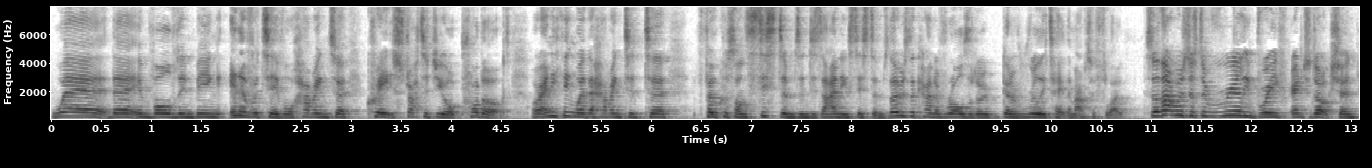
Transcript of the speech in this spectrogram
where they're involved in being innovative or having to create strategy or product, or anything where they're having to, to focus on systems and designing systems. Those are the kind of roles that are going to really take them out of flow. So that was just a really brief introduction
